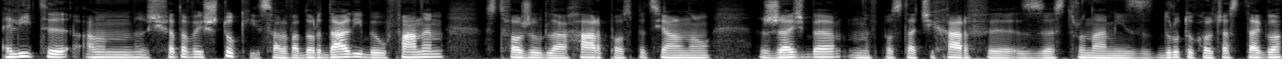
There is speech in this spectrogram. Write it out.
elity um, światowej sztuki. Salvador Dali był fanem, stworzył dla Harpo specjalną rzeźbę w postaci harfy ze strunami z drutu kolczastego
